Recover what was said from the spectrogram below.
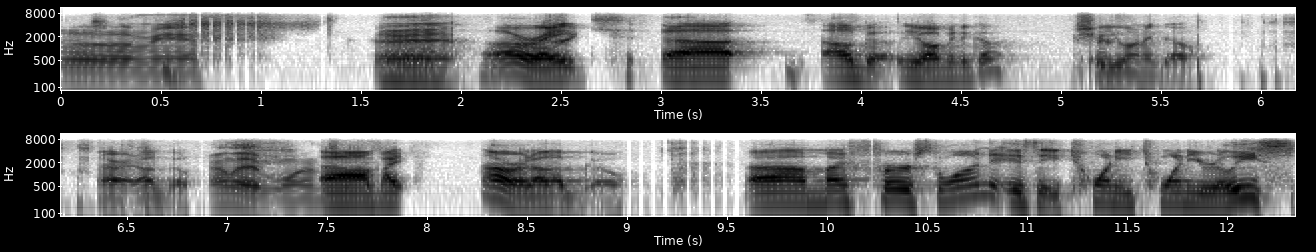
Oh man. All right. All right. Uh, I'll go. You want me to go? Sure. Or you want to go? All right, I'll go. I only have one. so- Uh, my, all right, I'll go. Uh, my first one is a 2020 release.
